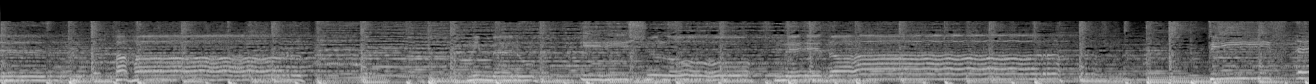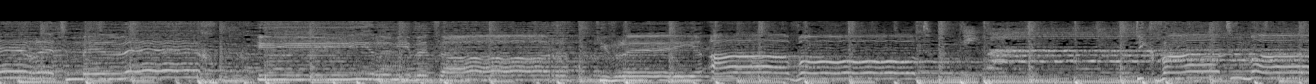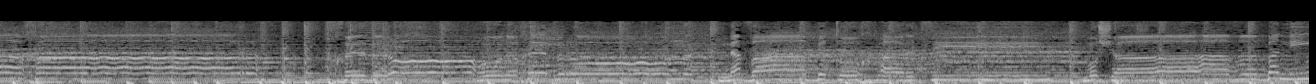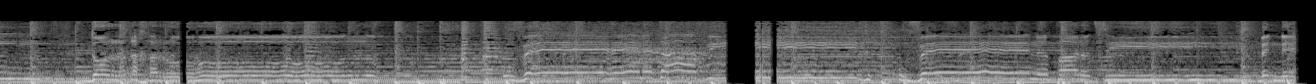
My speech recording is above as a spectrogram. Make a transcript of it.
ההר. ממנו איש לא נעדר בתוך ארצי. מושב בנים דור אחרון. ובין דוד ובין פרצי בני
